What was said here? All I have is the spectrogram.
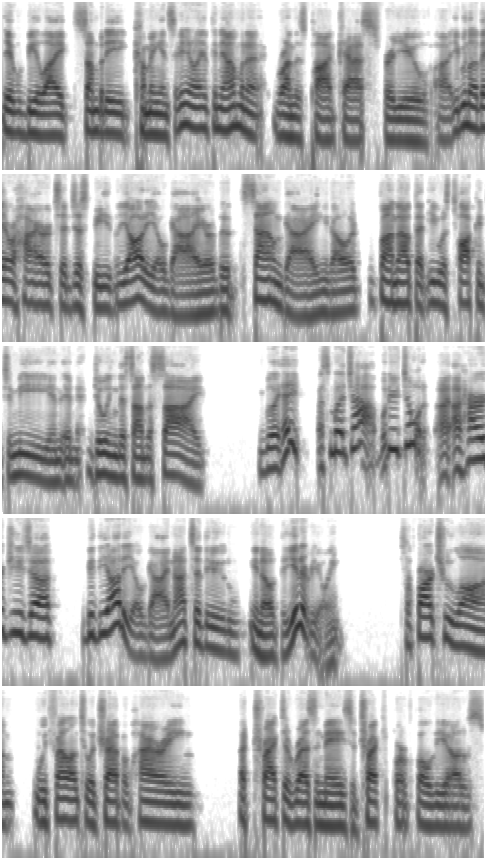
it would be like somebody coming in saying, you know, Anthony, I'm going to run this podcast for you, uh, even though they were hired to just be the audio guy or the sound guy. You know, found out that he was talking to me and, and doing this on the side. You'd be like, hey, that's my job. What are you doing? I, I hired you to be the audio guy, not to do, you know, the interviewing. For far too long, we fell into a trap of hiring attractive resumes, attractive portfolios.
